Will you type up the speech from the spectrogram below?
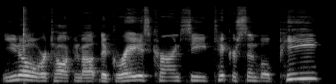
You know what we're talking about. The greatest currency, ticker symbol PTGC.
